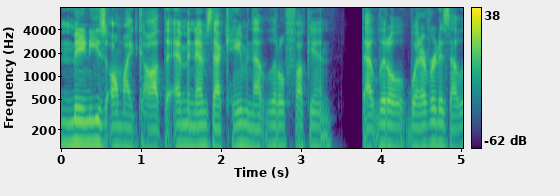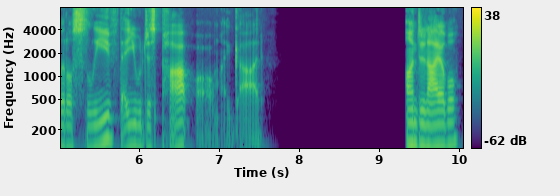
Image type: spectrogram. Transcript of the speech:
minis. Oh my god, the M&Ms that came in that little fucking that little whatever it is, that little sleeve that you would just pop. Oh my god. Undeniable,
